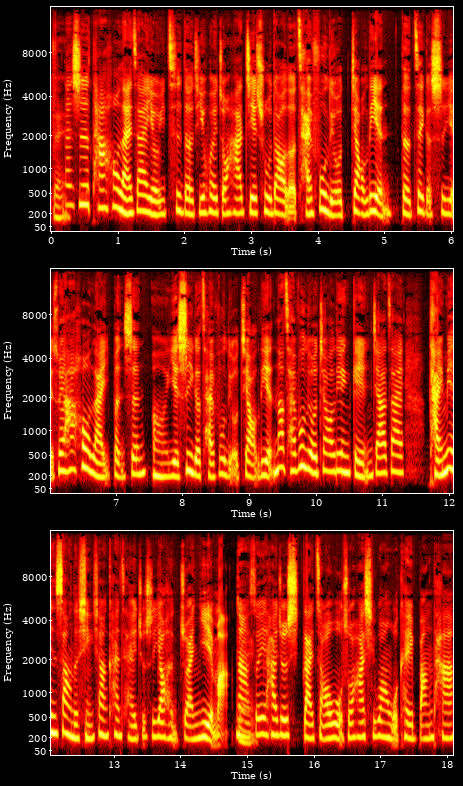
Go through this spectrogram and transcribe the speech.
对，但是他后来在有一次的机会中，他接触到了财富流教练的这个事业，所以他后来本身嗯、呃、也是一个财富流教练。那财富流教练给人家在台面上的形象看起来就是要很专业嘛，那所以他就来找我说，他希望我可以帮他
